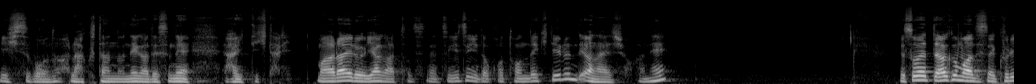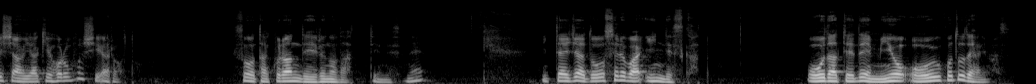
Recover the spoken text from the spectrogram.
失望の落胆の根がですね入ってきたり、まあ、あらゆる矢がとですね次々とこう飛んできているんではないでしょうかね。そうやって悪魔はですね、クリスチャンを焼き滅ぼしやろうと。そう企んでいるのだっていうんですね。一体じゃあどうすればいいんですかと。大盾で身を覆うことであります。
